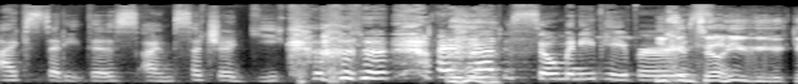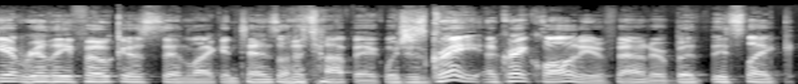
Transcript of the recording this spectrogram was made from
I studied this. I'm such a geek. I read so many papers. You can tell you get really focused and like intense on a topic, which is great, a great quality of founder. But it's like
